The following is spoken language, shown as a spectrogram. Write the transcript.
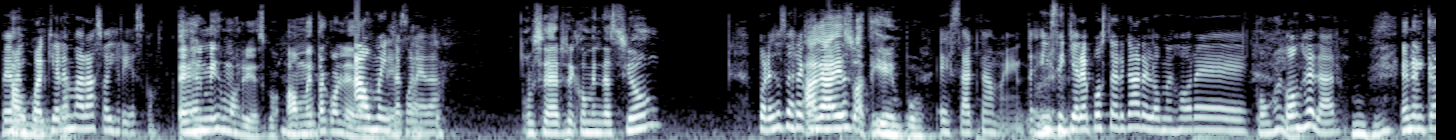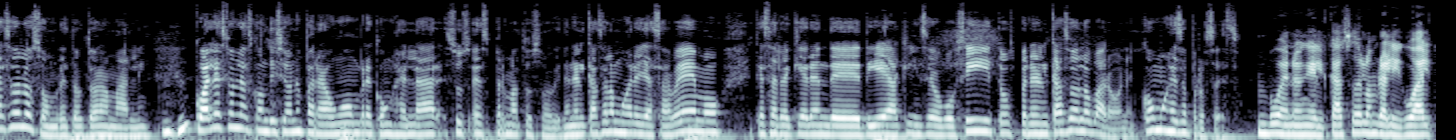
pero en cualquier embarazo hay riesgo. Es el mismo riesgo. Aumenta con la edad. Aumenta con la edad. O sea, recomendación, Por eso se recomienda. haga eso a tiempo. Exactamente. Y si quiere postergar, es lo mejor es Congelar. congelar. En el caso de los hombres, doctora Marlin, ¿cuáles son las condiciones para un hombre congelar sus espermatozoides? En el caso de las mujeres ya sabemos que se requieren de 10 a 15 ovocitos, pero en el caso de los varones, ¿cómo es ese proceso? Bueno, en el caso del hombre, al igual,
